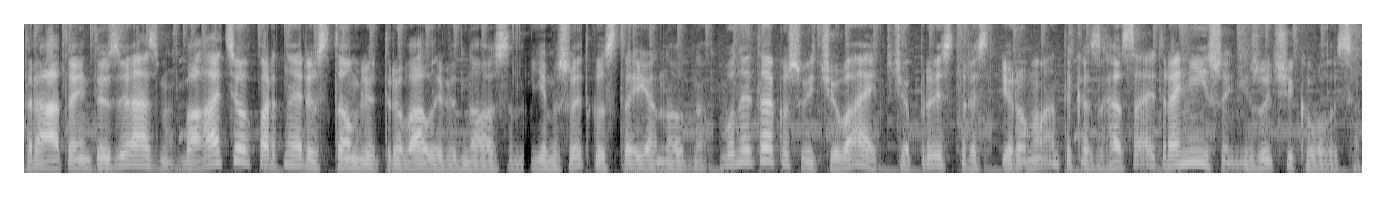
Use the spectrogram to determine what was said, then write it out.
Трата ентузіазму. Багатьох партнерів стомлюють тривалий відносин. Їм швидко стає нудно. Вони також відчувають, що пристрасть і романтика згасають раніше, ніж очікувалося.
